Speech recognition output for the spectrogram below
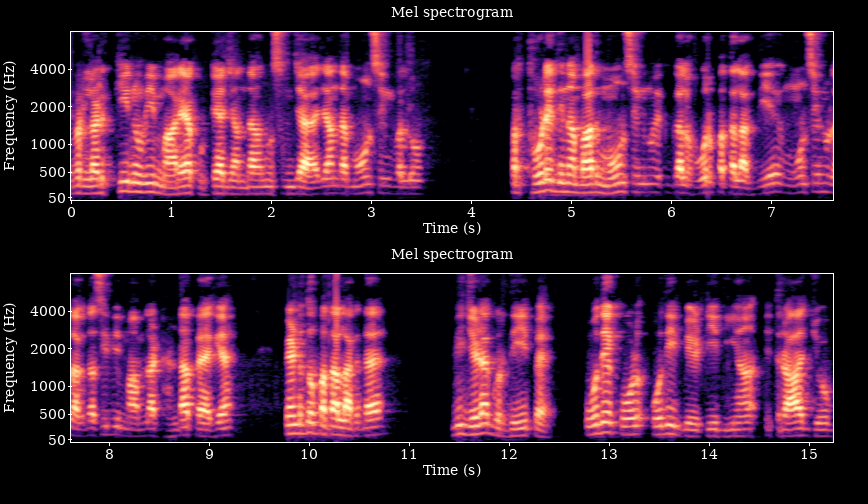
ਤੇ ਫਿਰ ਲੜਕੀ ਨੂੰ ਵੀ ਮਾਰਿਆ, ਕੁੱਟਿਆ ਜਾਂਦਾ, ਉਹਨੂੰ ਸਮਝਾਇਆ ਜਾਂਦਾ ਮੋਹਨ ਸਿੰਘ ਵੱਲੋਂ। ਪਰ ਥੋੜੇ ਦਿਨਾਂ ਬਾਅਦ ਮੋਹਨ ਸਿੰਘ ਨੂੰ ਇੱਕ ਗੱਲ ਹੋਰ ਪਤਾ ਲੱਗਦੀ ਹੈ। ਮੋਹਨ ਸਿੰਘ ਨੂੰ ਲੱਗਦਾ ਸੀ ਵੀ ਮਾਮਲਾ ਠੰਡਾ ਪੈ ਗਿਆ। ਪਿੰਡ ਤੋਂ ਪਤਾ ਲੱਗਦਾ ਹੈ ਵੀ ਜਿਹੜਾ ਗੁਰਦੀਪ ਹੈ, ਉਹਦੇ ਕੋਲ ਉਹਦੀ ਬੇਟੀ ਦੀਆਂ ਇਤਰਾਜ਼ਯੋਗ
